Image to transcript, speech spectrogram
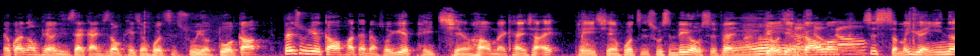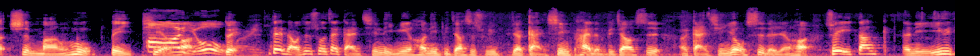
那观众朋友你在感情中赔钱货指数有多高？分数越高的话，代表说越赔钱哈。我们来看一下，哎，赔钱或指数是六十分，有点高了。是什么原因呢？是盲目被骗哈。对，代表是说在感情里面哈，你比较是属于比较感性派的，比较是呃感情用事的人哈。所以当呃你一遇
